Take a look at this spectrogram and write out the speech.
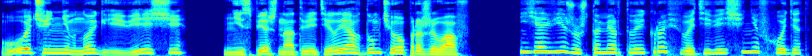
«Очень немногие вещи», – неспешно ответил я, вдумчиво проживав. «Я вижу, что мертвая кровь в эти вещи не входит»,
